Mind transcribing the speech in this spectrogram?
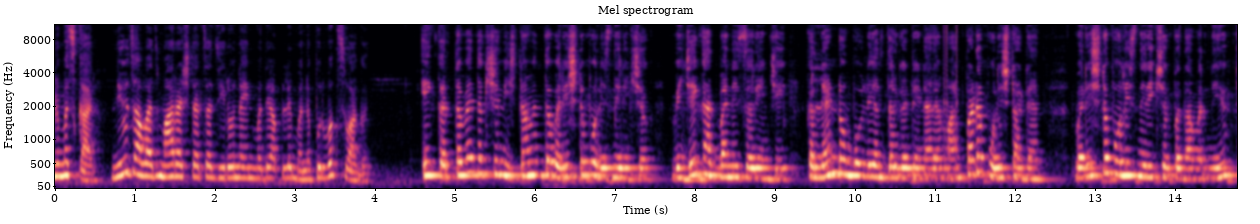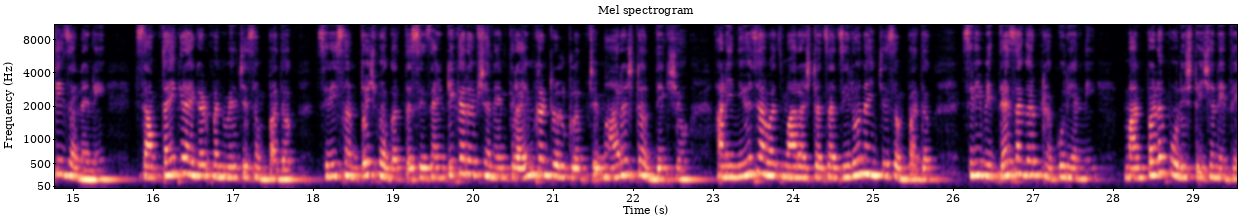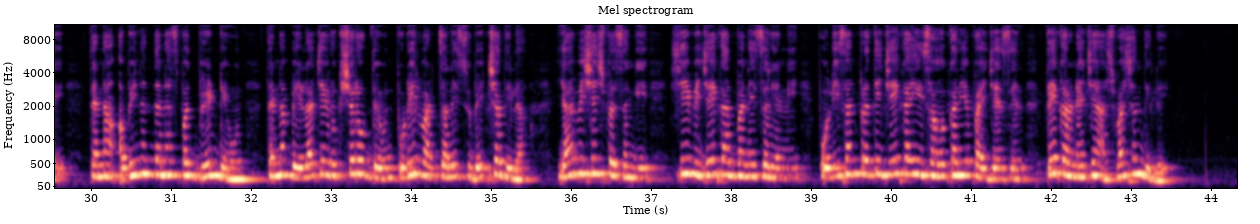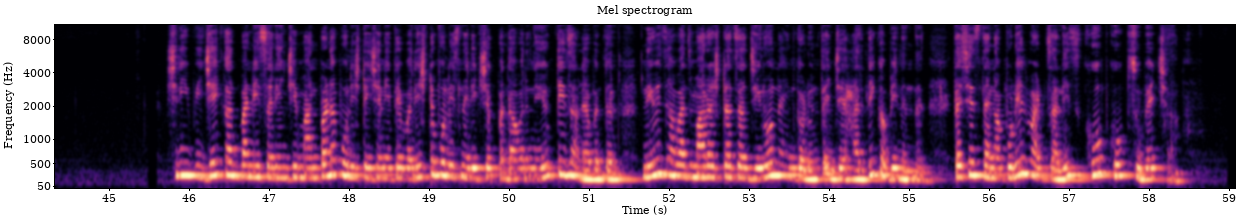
नमस्कार. न्यूज आवाज महाराष्ट्राचा झिरो नाईनमध्ये आपले मनपूर्वक स्वागत. एक कर्तव्यदक्ष निष्ठावंत वरिष्ठ पोलीस निरीक्षक विजय कातबाने सर यांची कल्याण डोंबिवली अंतर्गत येणाऱ्या मानपाडा पोलीस ठाण्यात वरिष्ठ पोलीस निरीक्षक पदावर नियुक्ती झाल्याने साप्ताहिक रायगड पनवेलचे संपादक श्री संतोष भगत तसेच anti corruption and crime control क्लबचे महाराष्ट्र अध्यक्ष आणि न्यूज आवाज महाराष्ट्राचा झिरो नाईनचे संपादक श्री विद्यासागर ठाकूर यांनी मानपाडा पोलीस स्टेशन येथे त्यांना अभिनंदनास्पद भेट देऊन त्यांना बेलाचे वृक्षरोप देऊन पुढील वाटचालीस शुभेच्छा दिल्या. या विशेष प्रसंगी श्री विजय कातबाने सर यांनी पोलिसांप्रती जे काही सहकार्य पाहिजे असेल ते करण्याचे आश्वासन दिले. श्री विजय कातबाने सर यांची मानपाडा पोलीस स्टेशन येथे वरिष्ठ पोलीस निरीक्षक पदावर नियुक्ती झाल्याबद्दल न्यूज आवाज महाराष्ट्राचा झिरो नाईन कडून त्यांचे हार्दिक अभिनंदन. तसेच त्यांना पुढील वाटचालीस खूप खूप शुभेच्छा.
